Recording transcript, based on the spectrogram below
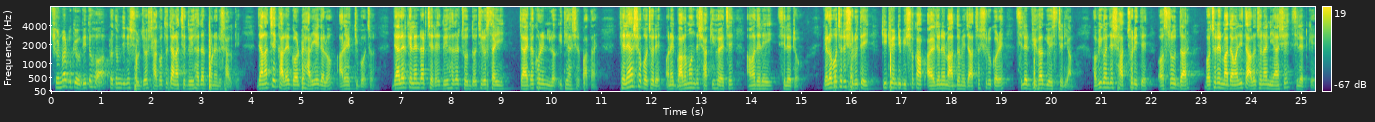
সোনবার বুকে উদিত হওয়া প্রথম দিনে সূর্য স্বাগত জানাচ্ছে দুই হাজার পনেরো সালকে। জানাচ্ছে কালের গর্ভে হারিয়ে গেল আরও একটি বছর। দেয়ালের ক্যালেন্ডার ছেড়ে দুই হাজার চোদ্দ চিরস্থায়ী জায়গা করে নিল ইতিহাসের পাতায়। ফেলে আসা বছরে অনেক ভালো মন্দের সাক্ষী হয়েছে আমাদের এই সিলেটও। গেল বছরের শুরুতেই টি টোয়েন্টি বিশ্বকাপ আয়োজনের মাধ্যমে যাত্রা শুরু করে সিলেট বিভাগীয় স্টেডিয়াম। হবিগঞ্জের সাতছড়িতে অস্ত্র উদ্ধার বছরের মাঝামাঝিতে আলোচনায় নিয়ে আসে সিলেটকে।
